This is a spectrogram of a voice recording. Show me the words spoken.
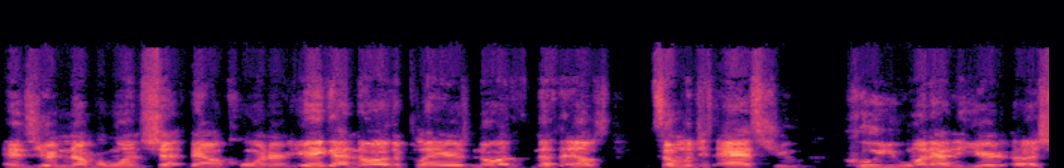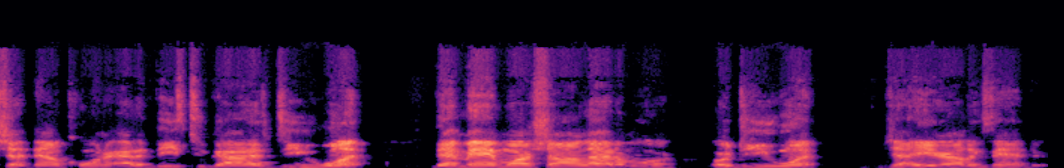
as your number one shutdown corner? You ain't got no other players, no nothing else. Someone just asked you who you want out of your uh, shutdown corner out of these two guys. Do you want that man Marshon Lattimore, or do you want Jaire Alexander.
